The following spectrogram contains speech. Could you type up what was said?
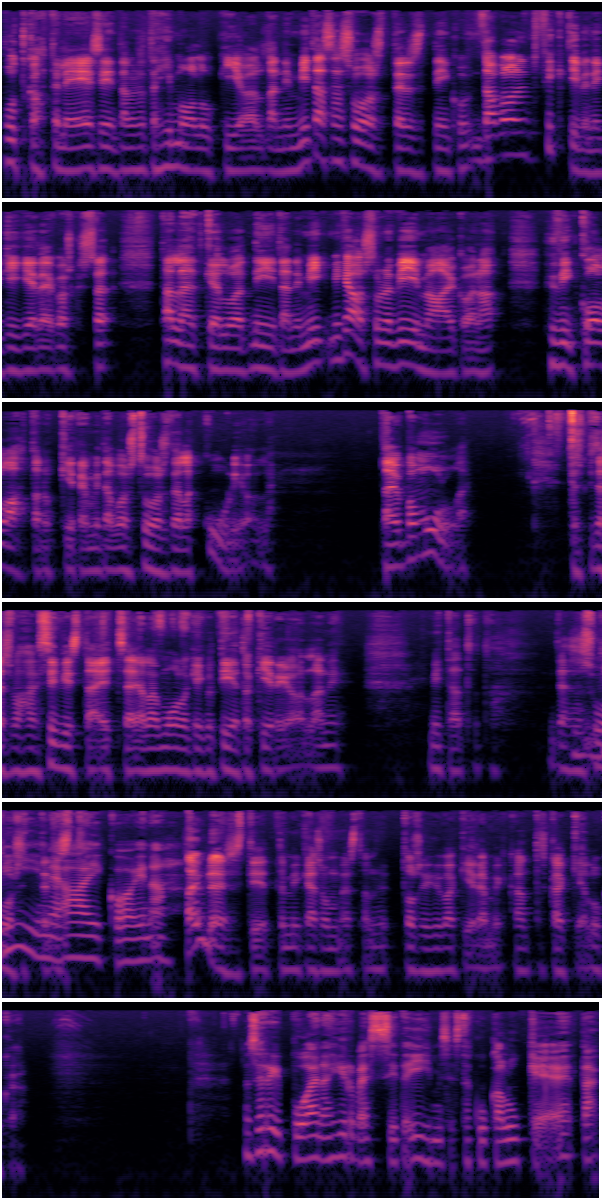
putkahtelee esiin tämmöisiltä himolukijoilta, niin mitä sä suosittelisit, niin kuin, tavallaan nyt fiktiivinenkin kirja, koska sä tällä hetkellä luet niitä, niin mi- mikä on semmoinen viime aikoina hyvin kolahtanut kirja, mitä voisi suositella kuulijoille? Tai jopa mulle. Jos pitäisi vähän sivistää itseä jollain muullakin kuin tietokirjoilla, niin mitä, tota, mitä sä Viime suosittelisit? aikoina. Tai yleisesti, että mikä sun mielestä on tosi hyvä kirja, mikä kannattaisi kaikkien lukea. No se riippuu aina hirveästi siitä ihmisestä, kuka lukee, että,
